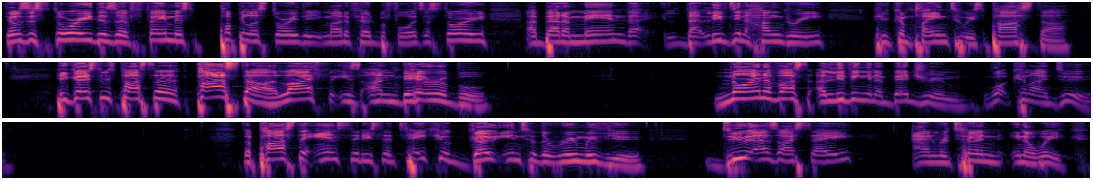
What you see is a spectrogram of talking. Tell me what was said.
There was a story, there's a famous, popular story that you might have heard before. It's a story about a man that, that lived in Hungary who complained to his pastor. He goes to his pastor, Pastor, life is unbearable. Nine of us are living in a bedroom. What can I do? The pastor answered, He said, Take your goat into the room with you, do as I say, and return in a week.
